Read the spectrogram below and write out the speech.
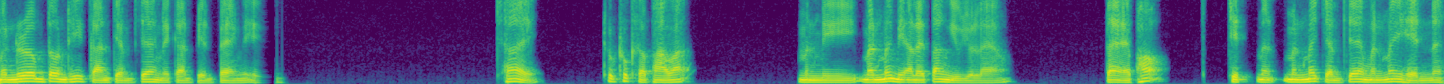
มันเริ่มต้นที่การแจ่มแจ้งในการเปลี่ยนแปลงนี่เองใช่ ทุกๆสภาวะ มันมีมันไม่มีอะไรตั้งอยู่อยู่แล้ว แต่เพราะจิตมันมันไม่แจ่มแจ้งมันไม่เห็นนะ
